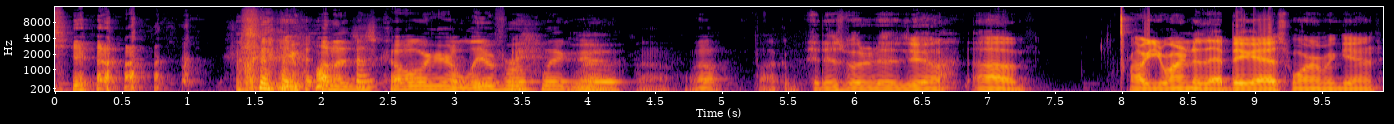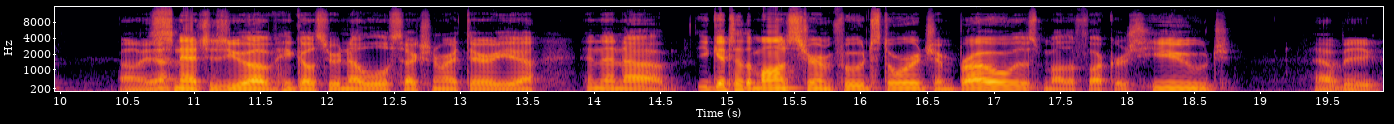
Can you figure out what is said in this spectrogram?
yeah. You want to just come over here and live real quick, man? Oh, well, fuck them. It is what it is. Yeah. Um, oh, you run into that big ass worm again. Oh yeah. Snatches you up. He goes through another little section right there. Yeah. And then uh, you get to the monster and food storage, and bro, this motherfucker's huge. How big?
